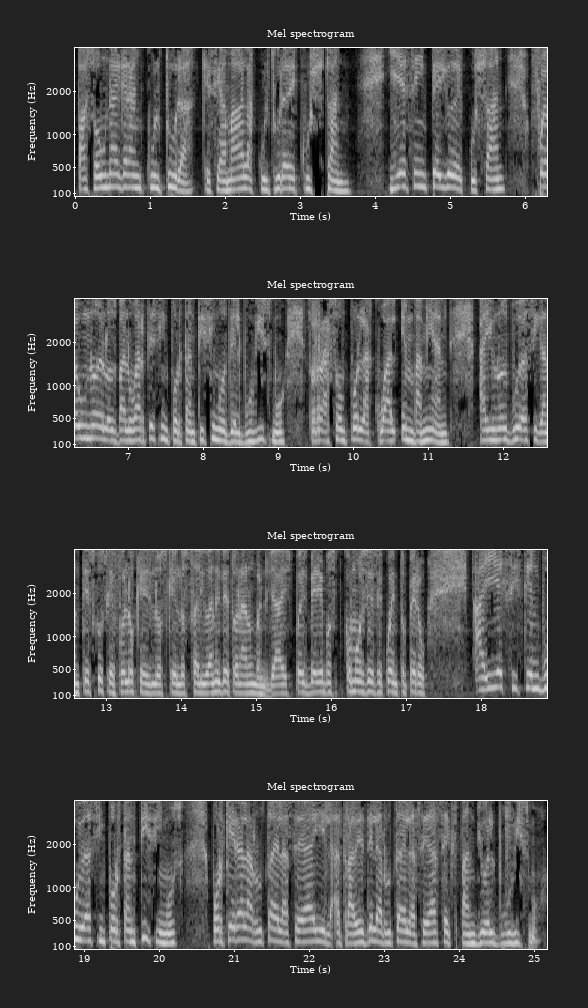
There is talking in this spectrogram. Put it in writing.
pasó una gran cultura que se llamaba la cultura de Kushan, y ese imperio de Kushan fue uno de los baluartes importantísimos del budismo, razón por la cual en Bamiyan hay unos budas gigantescos que fue lo que los que los talibanes detonaron. Bueno, ya después veremos cómo es ese cuento, pero hay ahí existen budas importantísimos porque era la ruta de la seda y a través de la ruta de la seda se expandió el budismo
